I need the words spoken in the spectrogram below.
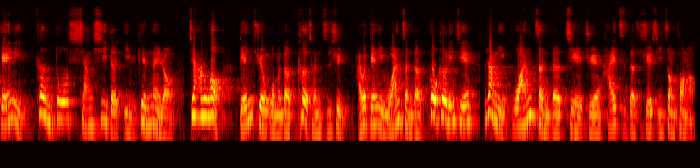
给你更多详细的影片内容。加入后，点选我们的课程资讯，还会给你完整的购课链接，让你完整的解决孩子的学习状况哦。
